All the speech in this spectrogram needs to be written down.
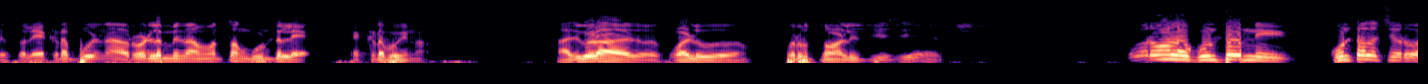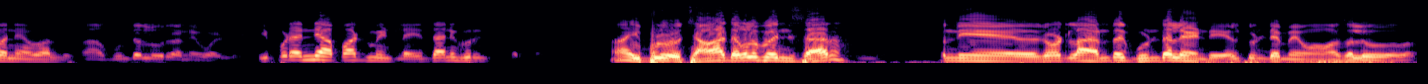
అసలు ఎక్కడ పోయినా రోడ్ల మీద మొత్తం గుంటలే ఎక్కడ పోయినా. అది కూడా వాళ్ళు ప్రభుత్వం వాళ్ళు తీసి పూర్వంలో గుంటూరుని కుంటల చెరువు అనేవాళ్ళు. ఆ, గుంటలూరు అనేవాళ్ళు. ఇప్పుడు అన్ని అపార్ట్మెంట్లే దాని గురించి ఇప్పుడు చాలా డెవలప్ అయింది సార్. కొన్ని రోడ్ల అంత గుంటలే అండి. వెళ్తుంటే మేము అసలు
